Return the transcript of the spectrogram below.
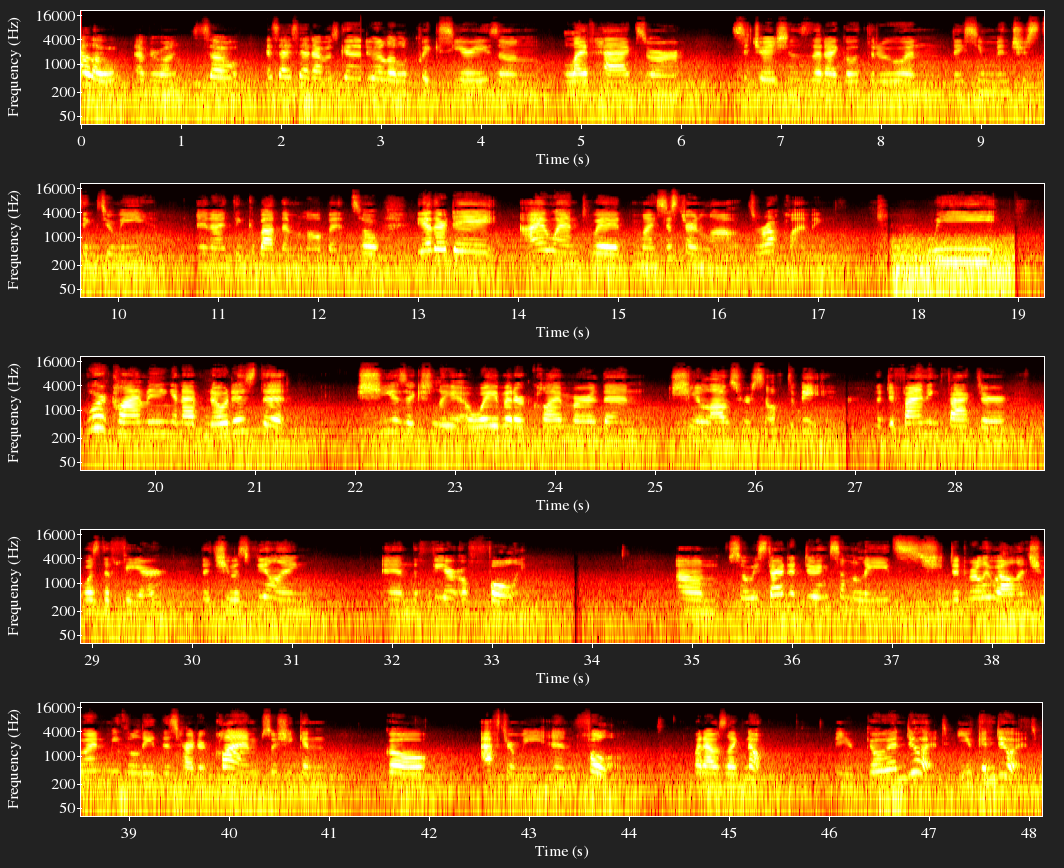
Hello, everyone. So, as I said, I was gonna do a little quick series on life hacks or situations that I go through and they seem interesting to me and I think about them a little bit. So, the other day I went with my sister in law to rock climbing. We were climbing, and I've noticed that she is actually a way better climber than she allows herself to be. The defining factor was the fear that she was feeling and the fear of falling. Um, so we started doing some leads. She did really well, and she wanted me to lead this harder climb so she can go after me and follow. But I was like, no, you go and do it. You can do it.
